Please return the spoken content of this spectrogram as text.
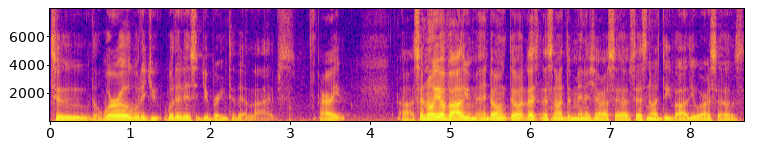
to the world, what did you, what it is that you bring to their lives. All right. Uh, so know your value, man. Don't don't let's let's not diminish ourselves. Let's not devalue ourselves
